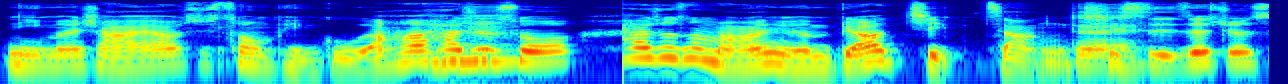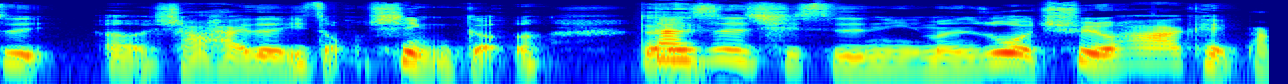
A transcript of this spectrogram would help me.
你们小孩要去送评估，然后他就说：“嗯、他就说妈妈，你们不要紧张，其实这就是呃小孩的一种性格。但是其实你们如果去的话，他可以帮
